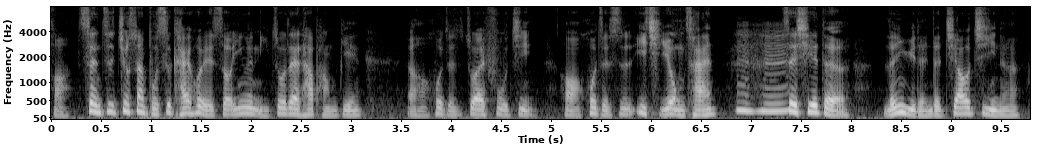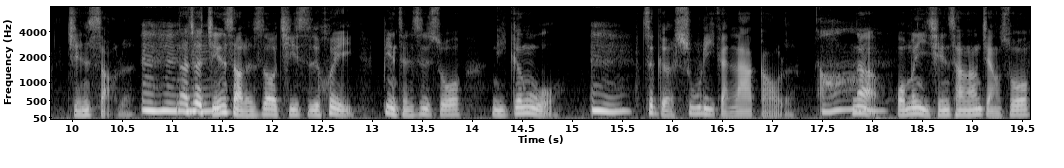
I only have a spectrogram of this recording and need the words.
啊，甚至就算不是开会的时候，因为你坐在他旁边啊，或者是坐在附近啊，或者是一起用餐，嗯哼，这些的。人与人的交际呢，减少了。嗯哼，那这减少的时候，其实会变成是说你跟我，嗯，这个疏离感拉高了。哦，那我们以前常常讲说，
